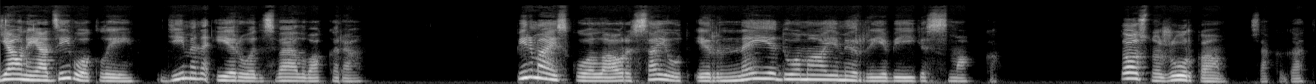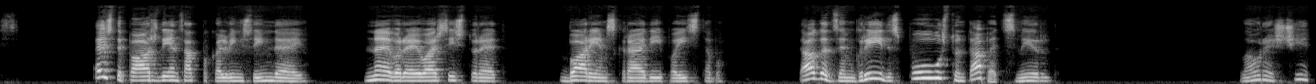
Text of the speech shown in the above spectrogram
Jaunajā dzīvoklī ģimene ierodas vēlu vakarā. Pirmais, ko Laura sajūt, ir neiedomājami riebīga smaka. Tas no žurkām, saka Gatis. Es te pāris dienas atpakaļ viņus indēju. Nevarēju vairs izturēt. Bariem skraidīja pa istabu. Tagad zem grīdas pūst un tāpēc smird. Laurai šķiet,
